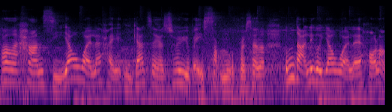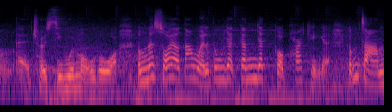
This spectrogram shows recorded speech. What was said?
但係限時優惠咧係而家淨係需要俾十五個 percent 啦。咁但係呢個優惠咧可能誒、呃、隨時會冇噶喎。咁咧所有單位咧都一跟一個 parking 嘅。咁暫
